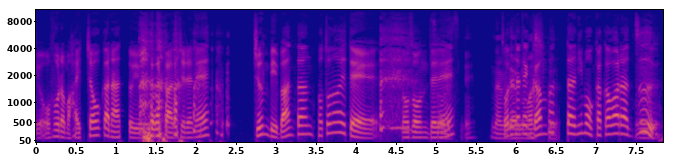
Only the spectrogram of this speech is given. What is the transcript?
先お風呂も入っちゃおうかなという感じでね、準備万端整えて臨んでね、そね。それだけ頑張ったにもかかわらず、うん。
